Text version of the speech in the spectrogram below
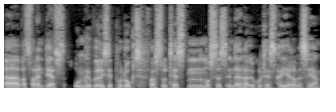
Äh, was war denn das ungewöhnlichste Produkt, was du testen musstest in deiner Ökotest-Karriere bisher?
